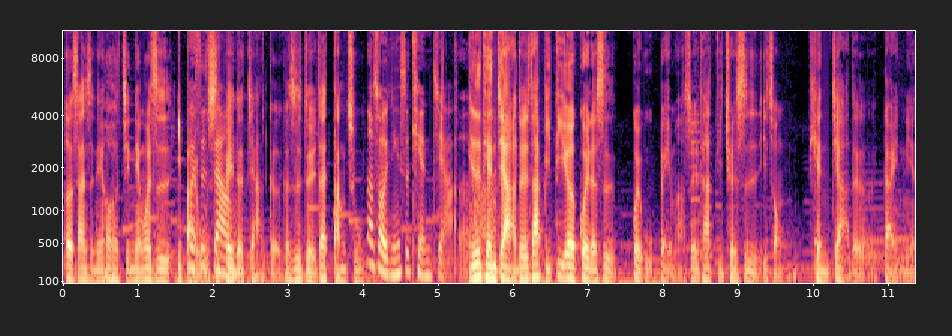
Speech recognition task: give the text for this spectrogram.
二三十年后今天会是一百五十倍的价格，可是对，在当初那时候已经是天价了，也是天价，对，它比第二贵的是贵五倍嘛，所以它的确是一种天价的概念，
